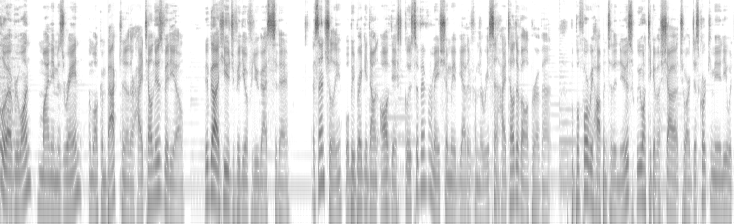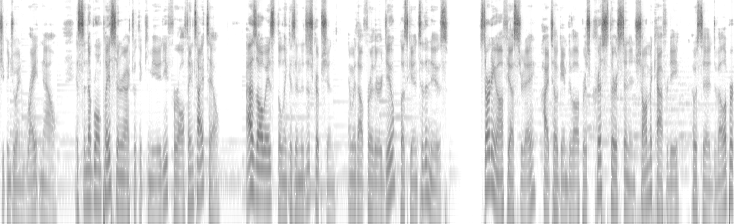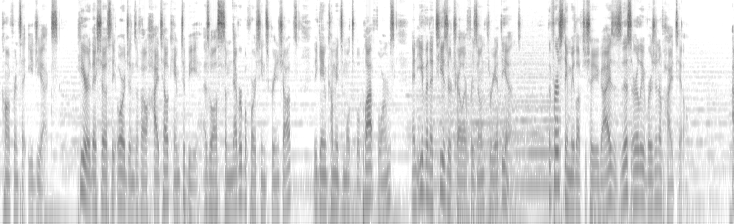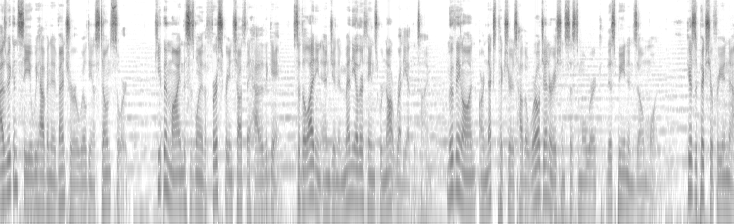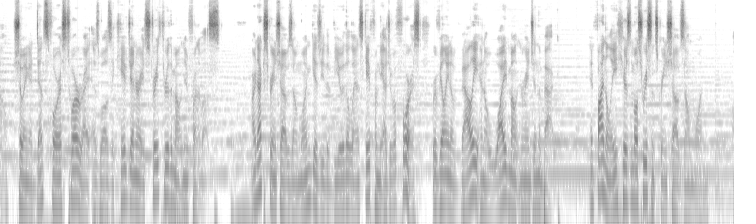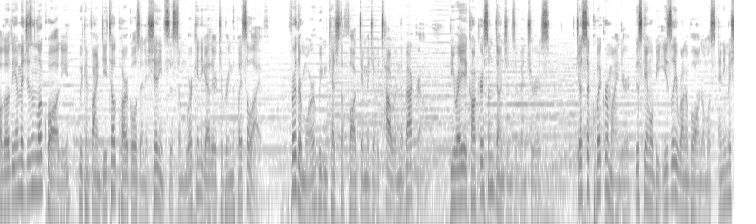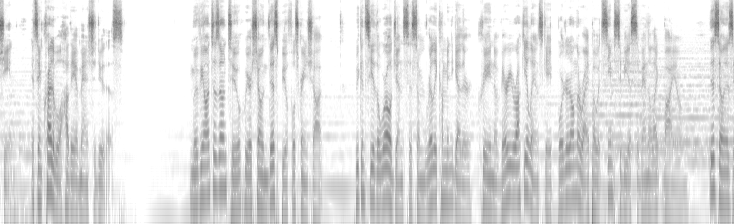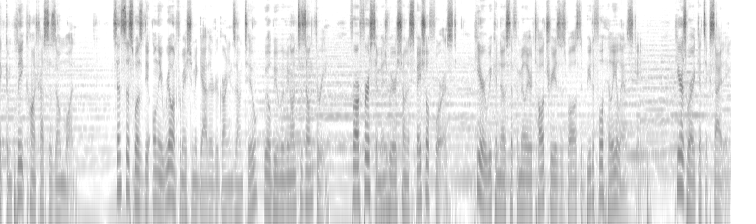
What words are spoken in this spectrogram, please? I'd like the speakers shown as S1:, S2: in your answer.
S1: Hello everyone, my name is Rain, and welcome back to another Hytale News video. We've got a huge video for you guys today. Essentially, we'll be breaking down all of the exclusive information we've gathered from the recent Hytale developer event. But before we hop into the news, we want to give a shout out to our Discord community which you can join right now. It's the number one place to interact with the community for all things Hytale. As always, the link is in the description. And without further ado, let's get into the news. Starting off yesterday, Hytale game developers Chris Thurston and Sean McCafferty hosted a developer conference at EGX. Here, they show us the origins of how Hytale came to be, as well as some never-before-seen screenshots, the game coming to multiple platforms, and even a teaser trailer for Zone 3 at the end. The first thing we'd love to show you guys is this early version of Hytale. As we can see, we have an adventurer wielding a stone sword. Keep in mind this is one of the first screenshots they had of the game, so the lighting engine and many other things were not ready at the time. Moving on, our next picture is how the world generation system will work, this being in Zone 1. Here's a picture for you now, showing a dense forest to our right as well as a cave generated straight through the mountain in front of us. Our next screenshot of Zone 1 gives you the view of the landscape from the edge of a forest, revealing a valley and a wide mountain range in the back. And finally, here's the most recent screenshot of Zone 1. Although the image is in low quality, we can find detailed particles and a shading system working together to bring the place alive. Furthermore, we can catch the fogged image of a tower in the background. Be ready to conquer some dungeons, adventurers. Just a quick reminder, this game will be easily runnable on almost any machine. It's incredible how they have managed to do this. Moving on to Zone 2, we are shown this beautiful screenshot. We can see the World Gen system really coming together, creating a very rocky landscape bordered on the right by what seems to be a savanna-like biome. This zone is a complete contrast to Zone 1. Since this was the only real information we gathered regarding Zone 2, we will be moving on to Zone 3. For our first image, we are shown a spatial forest. Here, we can notice the familiar tall trees as well as the beautiful hilly landscape. Here's where it gets exciting.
